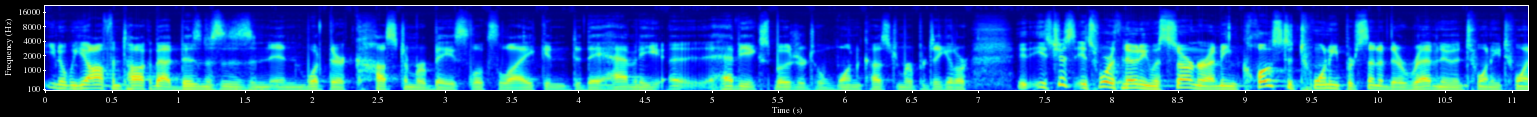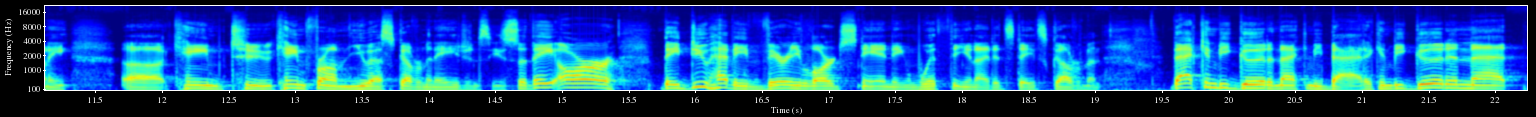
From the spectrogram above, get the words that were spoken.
you know we often talk about businesses and, and what their customer base looks like, and did they have any uh, heavy exposure to one customer in particular? It, it's just it's worth noting with Cerner. I mean, close to twenty percent of their revenue in 2020 uh, came to came from U.S. government agencies. So they are they do have a very large standing with the United States government that can be good and that can be bad. It can be good in that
